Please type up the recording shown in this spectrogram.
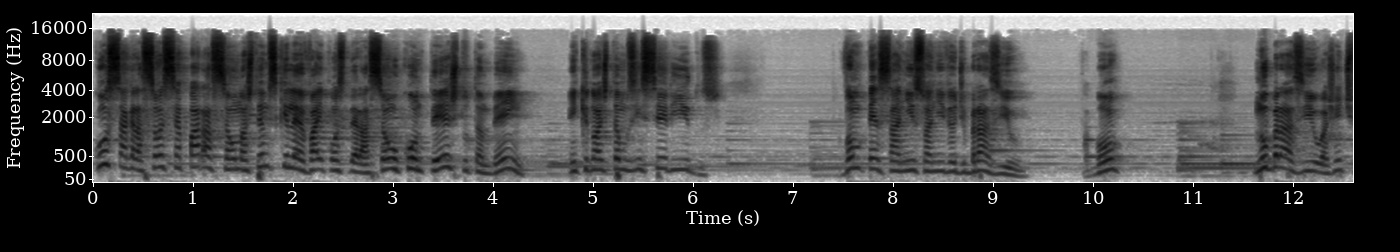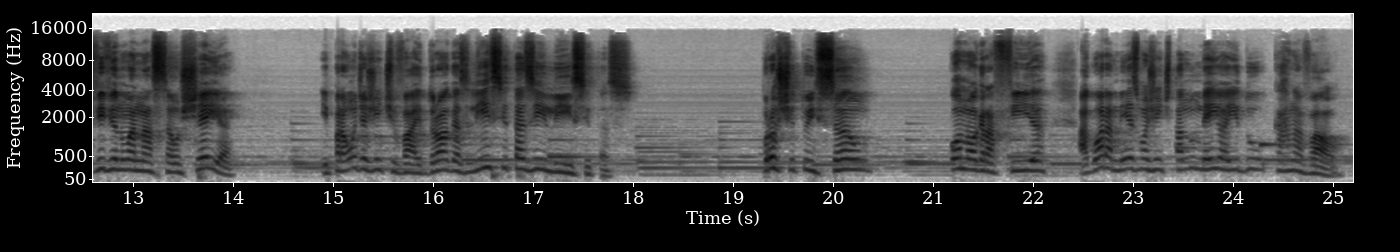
consagração é separação. Nós temos que levar em consideração o contexto também em que nós estamos inseridos. Vamos pensar nisso a nível de Brasil, tá bom? No Brasil, a gente vive numa nação cheia e para onde a gente vai? Drogas lícitas e ilícitas, prostituição, pornografia. Agora mesmo a gente está no meio aí do carnaval.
